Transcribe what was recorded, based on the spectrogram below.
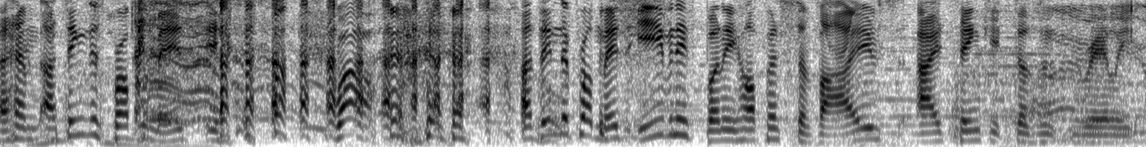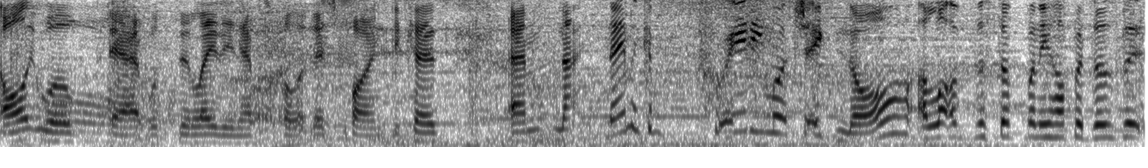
Um, I think the problem is, Wow. I think the problem is, even if Bunny Hopper survives, I think it doesn't really. All it will uh, will delay the inevitable at this point because um, Naiman can pretty much ignore a lot of the stuff Bunny Hopper does that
